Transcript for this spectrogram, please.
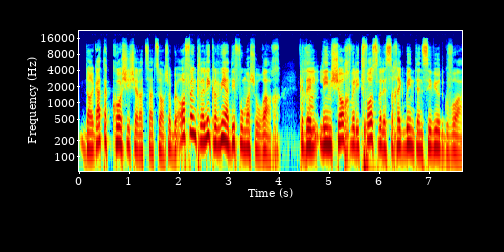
דרגת הקושי של הצעצוע. עכשיו, באופן כללי, כלבים יעדיפו משהו רך, כדי נכון. לנשוך ולתפוס ולשחק באינטנסיביות גבוהה.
